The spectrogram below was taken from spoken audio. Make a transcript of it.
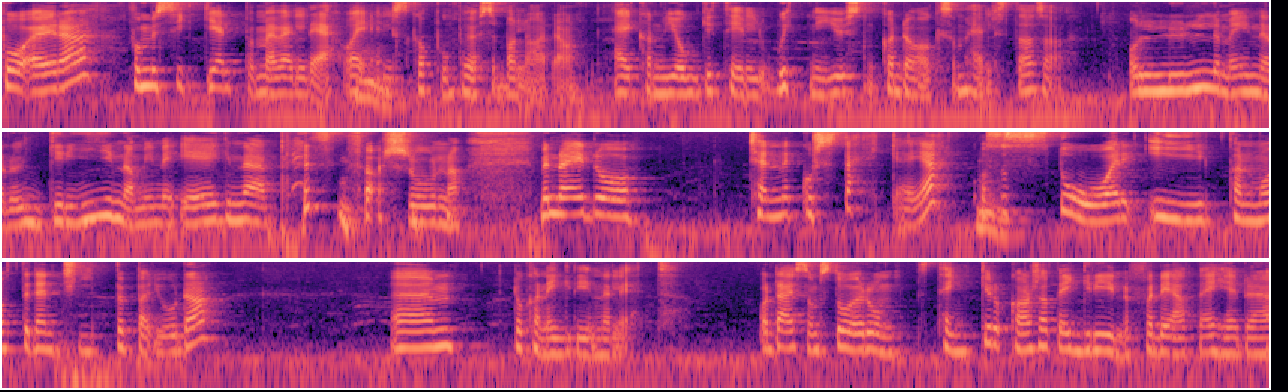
på øret For musikk hjelper meg veldig, og jeg mm. elsker pompøse ballader. Jeg kan jogge til Whitney Houston hva dag som helst. altså og lulle meg inn i det og grine av mine egne prestasjoner. Men når jeg da kjenner hvor sterk jeg er, og så står i på en måte den kjipe perioden, um, da kan jeg grine litt. Og de som står rundt, tenker kanskje at jeg griner fordi at jeg har det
